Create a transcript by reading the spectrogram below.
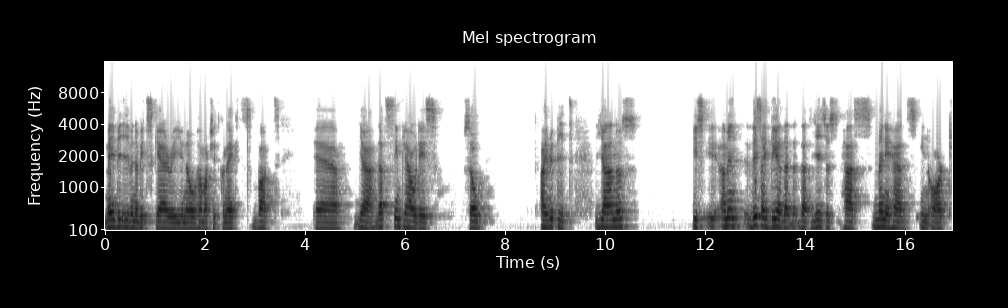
maybe even a bit scary, you know, how much it connects. But uh, yeah, that's simply how it is. So I repeat, Janus is, I mean, this idea that that Jesus has many heads in art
